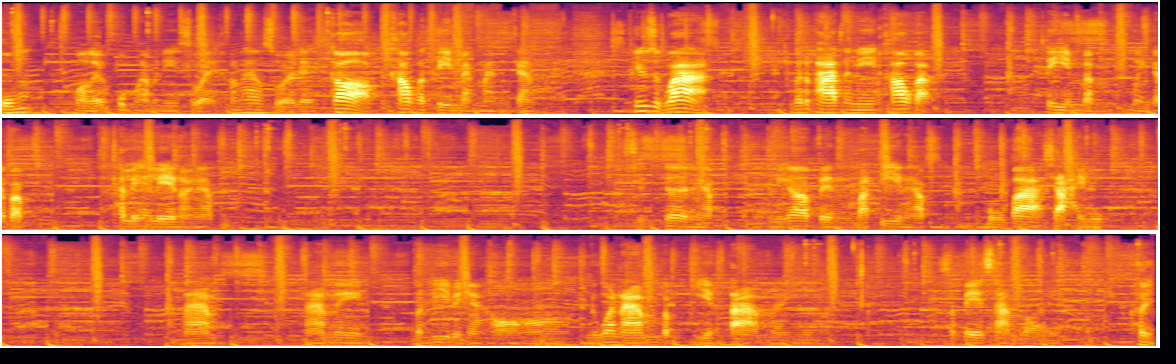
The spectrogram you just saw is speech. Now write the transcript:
คุ้มบอกเลยคุ้มครับอันนี้สวยค่อนข้างสวยเลย ก็เข้ากับธีมแบบม่เหมือนกัน พี่รู้สึกว่าบัตเตอร์พาร์ตอันนี้เข้ากับธีมแบบเหมือนกับแบบทะเลทะเลหน่อยนะครับสติกเกอร์นะครับอันนี้ก็เป็นบัตตี้นะครับหมูป่าชาไข่มุก น้ำน้ำในบัตตี้เป็นไงอ๋อนึกว่าน้ำแบบเอียงตามอะไรอย่างเงี้ยสเปรย์สามร้อยเฮ้ย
